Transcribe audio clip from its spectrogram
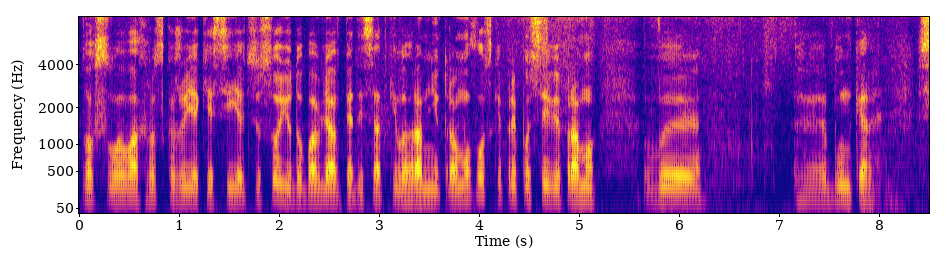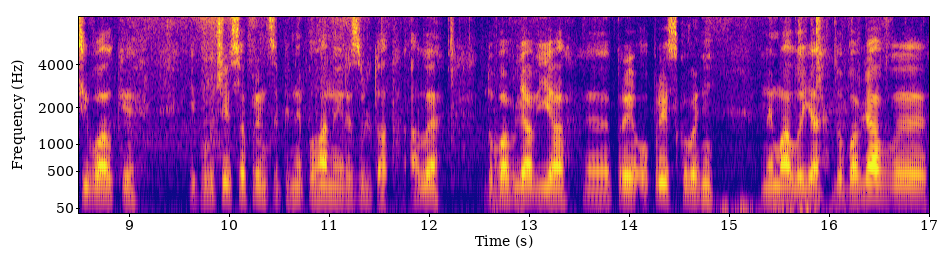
В двох словах розкажу, як я сіяв цю сою, додавав 50 кг нітроамофоски при посіві прямо в е, бункер сівалки. І вийшов, в принципі, непоганий результат. Але додавав я е, при оприскуванні. Немало я додавав е,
